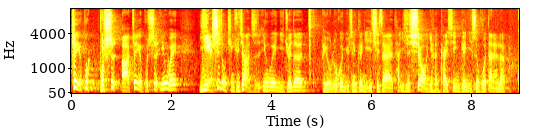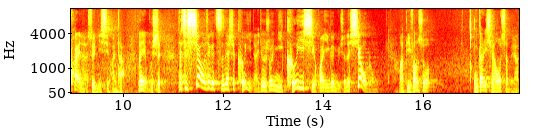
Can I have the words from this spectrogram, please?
这也不不是啊，这也不是因为。也是一种情绪价值，因为你觉得，哎呦，如果女生跟你一起在，她一直笑，你很开心，给你生活带来了快乐，所以你喜欢她，那也不是。但是“笑”这个词呢是可以的，就是说你可以喜欢一个女生的笑容啊。比方说，你到底喜欢我什么呀？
